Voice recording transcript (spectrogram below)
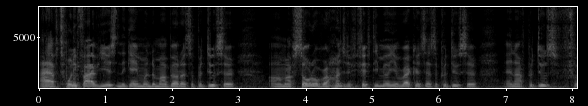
I have 25 years in the game under my belt as a producer. Um, I've sold over 150 million records as a producer, and I've produced for,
